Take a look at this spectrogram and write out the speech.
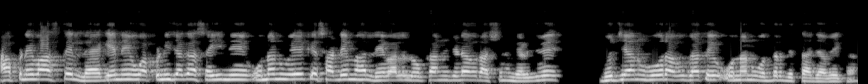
ਆਪਣੇ ਵਾਸਤੇ ਲੈ ਗਏ ਨੇ, ਉਹ ਆਪਣੀ ਜਗ੍ਹਾ ਸਹੀ ਨੇ, ਉਹਨਾਂ ਨੂੰ ਇਹ ਕਿ ਸਾਡੇ ਮਹੱਲੇ ਵਾਲੇ ਲੋਕਾਂ ਨੂੰ ਜਿਹੜਾ ਉਹ ਰਾਸ਼ਨ ਮਿਲ ਜਵੇ, ਦੂਜਿਆਂ ਨੂੰ ਹੋਰ ਆਊਗਾ ਤੇ ਉਹਨਾਂ ਨੂੰ ਉਧਰ ਦਿੱਤਾ ਜਾਵੇਗਾ।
